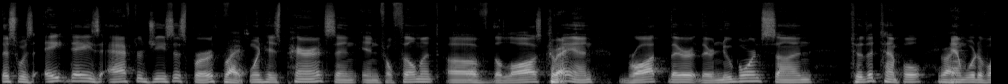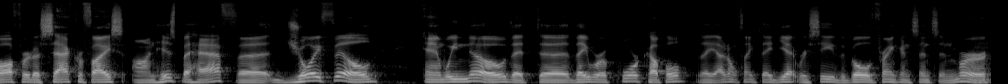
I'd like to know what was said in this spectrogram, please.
this was eight days after Jesus' birth, Right. when his parents, in, in fulfillment of the law's Correct. command, brought their, their newborn son to the temple Right. and would have offered a sacrifice on his behalf, uh, joy filled. And we know that uh, they were a poor couple. They, I don't think they'd yet received the gold, frankincense, and myrrh,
